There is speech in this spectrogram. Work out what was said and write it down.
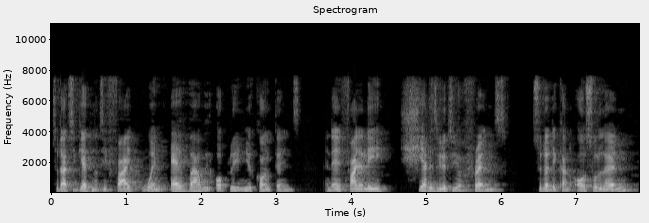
so that you get notified whenever we upload new content. And then finally, share this video to your friends so that they can also learn.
